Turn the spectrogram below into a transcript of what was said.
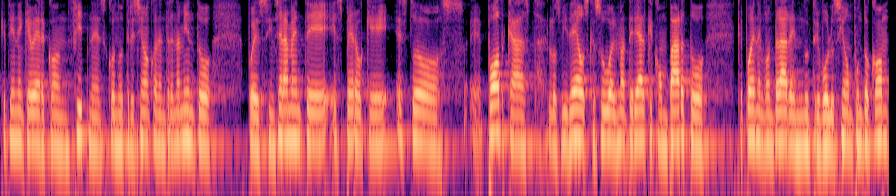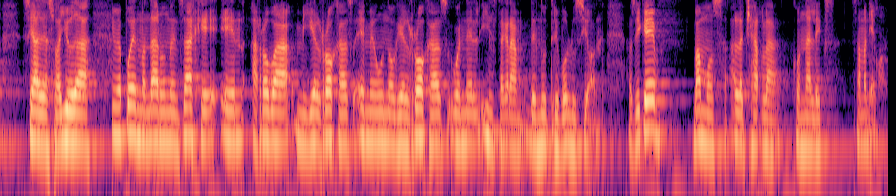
que tienen que ver con fitness, con nutrición, con entrenamiento, pues sinceramente espero que estos eh, podcasts, los videos que subo, el material que comparto, que pueden encontrar en nutrivolución.com, sea de su ayuda. Y me pueden mandar un mensaje en arroba Miguel Rojas M1 Gel Rojas o en el Instagram de Nutrivolución. Así que vamos a la charla con Alex Samaniego.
